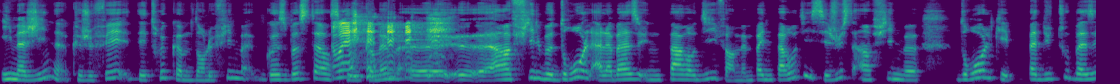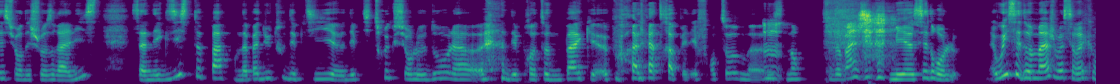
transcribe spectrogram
imaginent que je fais des trucs comme dans le film Ghostbusters, qui est quand même euh, un film drôle à la base, une parodie, enfin même pas une parodie, c'est juste un film drôle qui est pas du tout basé sur des choses réalistes. Ça n'existe pas. On n'a pas du tout des petits euh, des petits trucs sur le dos là, des proton packs pour aller attraper les fantômes. Euh, mm. Non. Dommage. Mais c'est drôle. Oui, c'est dommage. Ouais, c'est vrai que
